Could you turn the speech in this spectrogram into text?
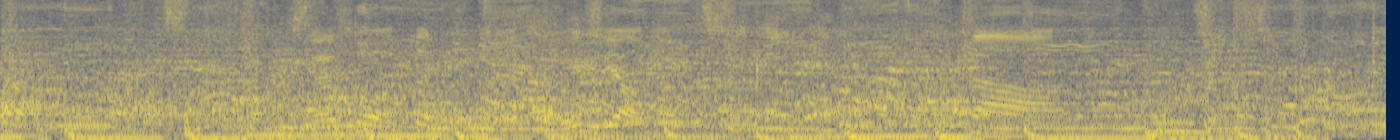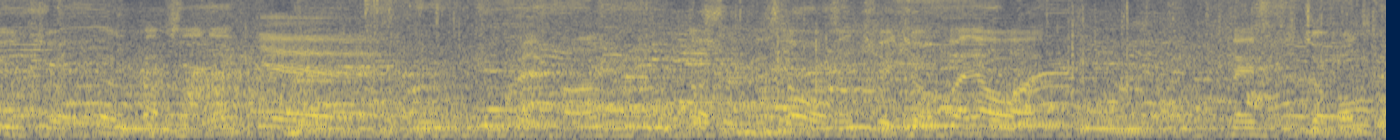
道，没错，证明我是有料的。那去九份干嘛呢？要玩美食九宫格，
